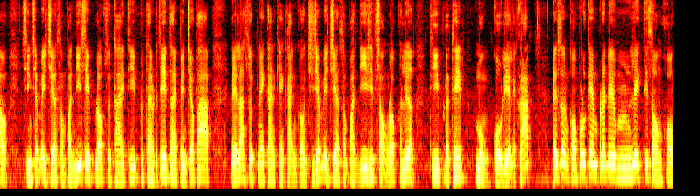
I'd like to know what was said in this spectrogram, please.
2019 ชิงแชมป์เอเชีย 2020 รอบสุดท้ายที่ประเทศไทยเป็นเจ้าภาพ และล่าสุดในการแข่งขันของชิงแชมป์เอเชีย 2022 รอบคัดเลือกที่ประเทศมองโกเลียเลยครับ ในส่วนของโปรแกรมประเดิมเลขที่ 2 ของ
